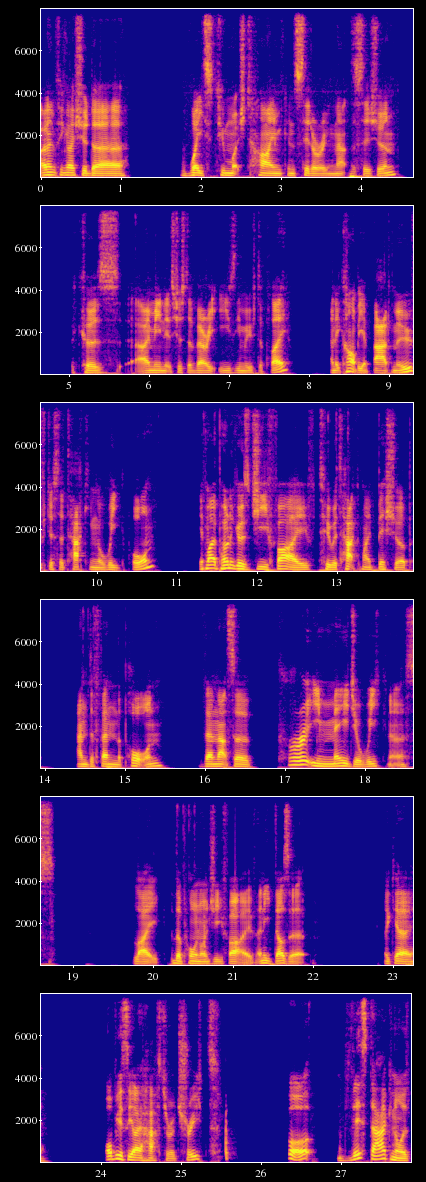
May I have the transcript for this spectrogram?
I don't think I should uh, waste too much time considering that decision because I mean it's just a very easy move to play, and it can't be a bad move, just attacking a weak pawn. If my opponent goes g5 to attack my bishop and defend the pawn, then that's a pretty major weakness, like the pawn on g5, and he does it. Okay, obviously I have to retreat, but this diagonal is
